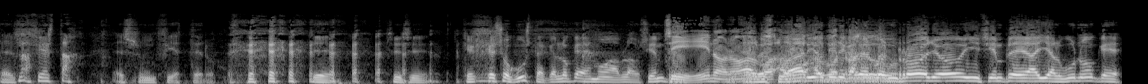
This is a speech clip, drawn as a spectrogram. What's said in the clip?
es Una fiesta. es un fiestero. Sí, sí, sí. Que, que eso gusta, que es lo que hemos hablado siempre. Sí, no, no, El vestuario tiene que haber buen rollo y siempre hay alguno que,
